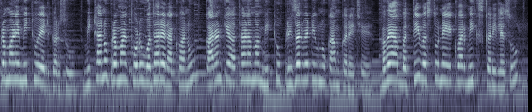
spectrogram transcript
પ્રમાણે મીઠું એડ કરશું. મીઠાનું પ્રમાણ થોડું વધારે રાખવાનું, કારણ કે અથાણામાં મીઠું પ્રિઝર્વેટિવનું કામ કરે છે. હવે આ બધી વસ્તુને એકવાર મિક્સ કરી લેશું.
